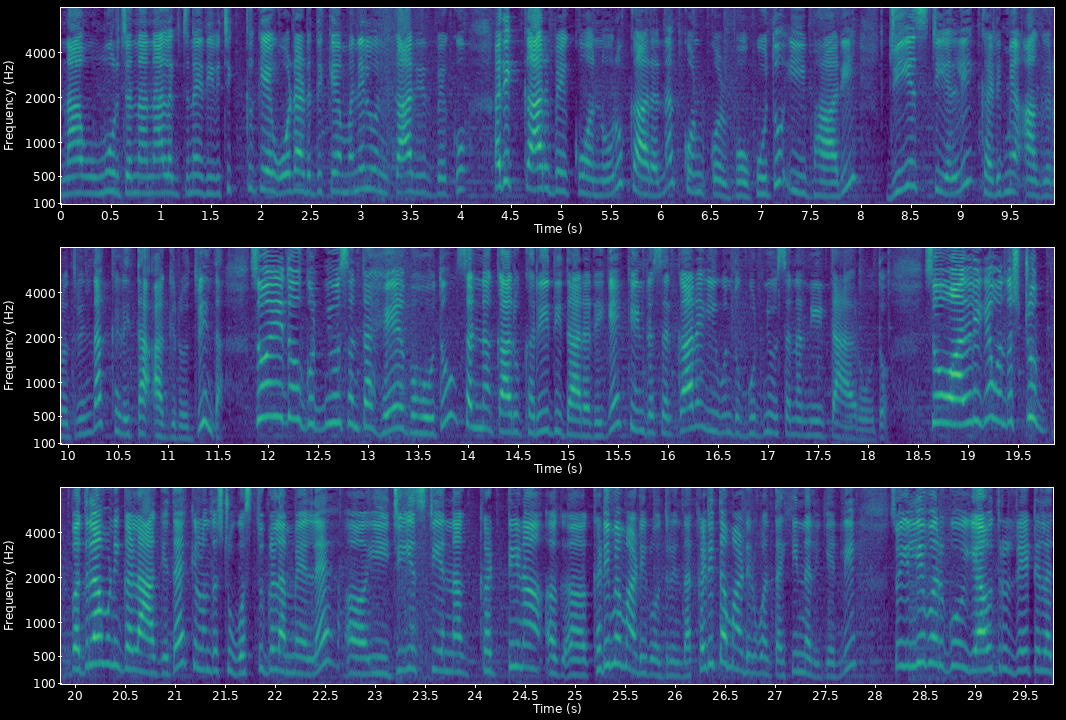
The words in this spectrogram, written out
ನಾವು ಮೂರು ಜನ, ನಾಲ್ಕು ಜನ ಇದ್ದೀವಿ ಚಿಕ್ಕಕ್ಕೆ ಓಡಾಡೋದಕ್ಕೆ ಮನೇಲಿ ಒಂದು ಕಾರ್ ಇರಬೇಕು. ಅದಕ್ಕೆ ಕಾರ್ ಬೇಕು ಅನ್ನೋರು ಕಾರನ್ನು ಕೊಂಡ್ಕೊಳ್ಬಹುದು. ಈ ಬಾರಿ ಜಿ ಎಸ್ ಟಿಯಲ್ಲಿ ಕಡಿಮೆ ಆಗಿರೋದ್ರಿಂದ, ಕಡಿತ ಆಗಿರೋದ್ರಿಂದ. ಸೊ ಇದು ಗುಡ್ ನ್ಯೂಸ್ ಅಂತ ಹೇಳಬಹುದು. ಸಣ್ಣ ಕಾರು ಖರೀದಿದಾರರಿಗೆ ಕೇಂದ್ರ ಸರ್ಕಾರ ಈ ಒಂದು ಗುಡ್ ನ್ಯೂಸ್ ಅನ್ನ ನೀಡ್ತಾ ಇರೋದು. ಸೊ ಅಲ್ಲಿಗೆ ಒಂದಷ್ಟು ಬದಲಾವಣೆಗಳಾಗಿದೆ. ಕೆಲವೊಂದಷ್ಟು ವಸ್ತುಗಳ ಮೇಲೆ ಈ ಜಿ ಎಸ್ ಟಿಯನ್ನ ಕಠಿಣ ಕಡಿಮೆ ಮಾಡಿರೋದ್ರಿಂದ, ಕಡಿತ ಮಾಡಿರುವಂತಹ ಹಿನ್ನೆಲೆಯಲ್ಲಿ ಸೊ ಇಲ್ಲಿವರೆಗೂ ಯಾವ್ದ್ರ ರೇಟ್ ಎಲ್ಲ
